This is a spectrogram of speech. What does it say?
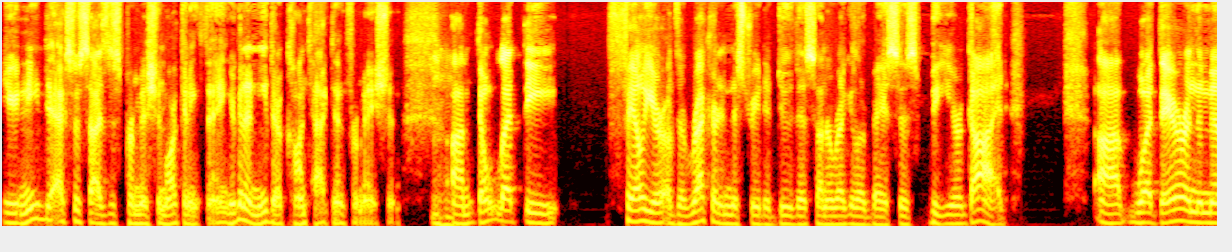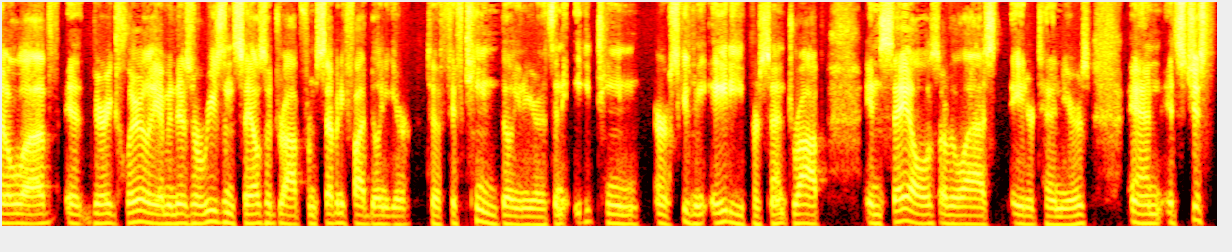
you need to exercise this permission marketing thing. You're going to need their contact information. Mhm. Um, don't let the failure of the record industry to do this on a regular basis be your guide. Uh, what they're in the middle of, it very clearly, I mean, there's a reason sales have dropped from 75 billion a year to 15 billion a year. That's an 18, or excuse me, 80% drop in sales over the last eight or 10 years. And it's just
